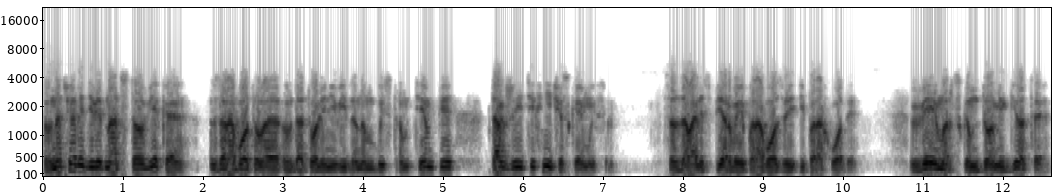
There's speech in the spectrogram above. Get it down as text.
В начале XIX века заработала в дотоле невиданном быстром темпе также и техническая мысль. Создавались первые паровозы и пароходы. В Веймарском доме Гёте,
